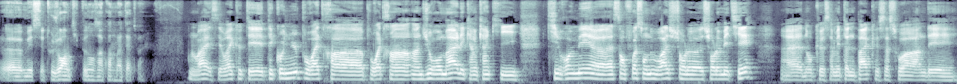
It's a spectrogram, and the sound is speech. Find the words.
mais c'est toujours un petit peu dans un coin de ma tête. Ouais, ouais c'est vrai que t'es es connu pour être pour être un, un dur au mal et quelqu'un qui qui remet 100 fois son ouvrage sur le sur le métier. Euh, donc ça m'étonne pas que ça soit un des,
